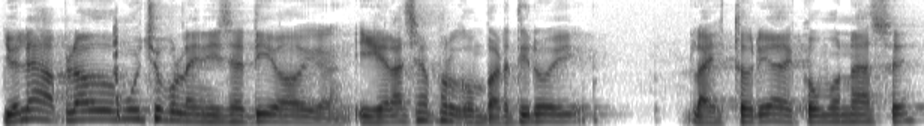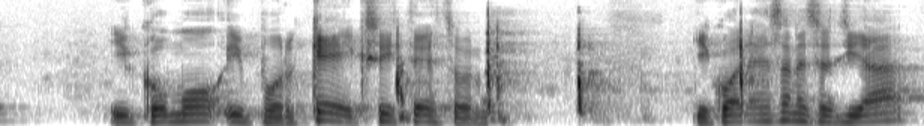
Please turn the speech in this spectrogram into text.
Yo les aplaudo mucho por la iniciativa, oigan, y gracias por compartir hoy la historia de cómo nace y cómo y por qué existe esto, ¿no? Y cuál es esa necesidad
